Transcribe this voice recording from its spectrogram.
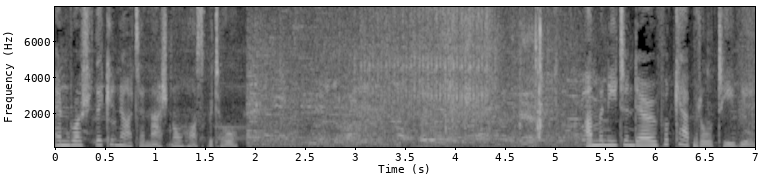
and rushed to the Kenyatta National Hospital. I'm Anita Ndero for Capital TV.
